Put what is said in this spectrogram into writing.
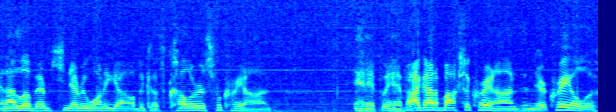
and I love every and every one of y'all because color is for crayons. And if, if I got a box of crayons and they're Crayola,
